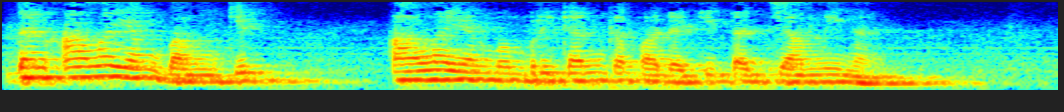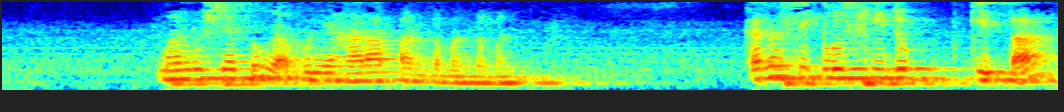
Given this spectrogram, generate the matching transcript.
Dan Allah yang bangkit, Allah yang memberikan kepada kita jaminan manusia tuh nggak punya harapan teman-teman. Karena siklus hidup kita,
